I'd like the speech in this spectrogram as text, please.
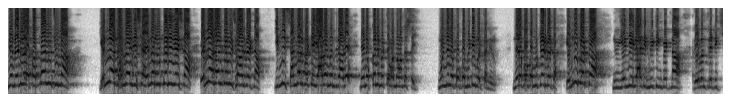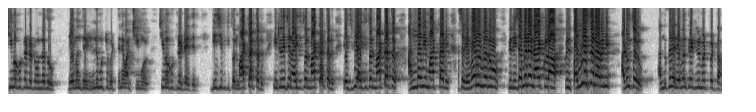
నేను రెండు వేల పద్నాలుగు నుంచి ఉన్నా. ఎన్నో ధర్నాలు చేసినా ఎన్నో ముట్టడి చేసినా ఎన్నో రౌండ్ టేబుల్స్ వాళ్ళు పెట్టినా ఇన్ని సంఘాలు పెట్టి యాభై మంది రాలే నేను ఒక్కరిని పెడితే వంద మంది వస్తాయి. మూడు నెలలకు ఒక మీటింగ్ పెడతా నేను. నెలకు ఒక ముట్టడి పెడతా. ఎందుకు పెడతా? నువ్వు ఎన్ని ఇలాంటి మీటింగ్ పెట్టినా రేవంత్ రెడ్డి చీమ కుట్టినట్టు ఉండదు. రేవంత్ రెడ్డి ఇల్లు ముట్టు పెడితేనే వాడు చీమ చీమ కుట్టినట్టు అవుతుంది. డీజీపీతో మాట్లాడతాడు ఇంటెలిజెన్స్ ఐజీతో మాట్లాడతాడు ఎస్బీ ఐజీతో మాట్లాడతాడు. అందరినీ మాట్లాడి అసలు ఎవరున్నారు? వీళ్ళు నిజమైన నాయకులా? వీళ్ళు పనిచేస్తున్నారని అడుగుతారు. అందుకనే రేవంత్ రెడ్డి ముట్టు పెడతాం.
